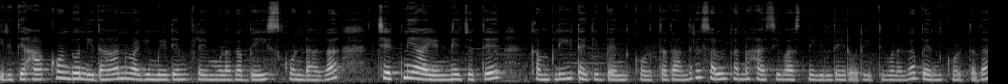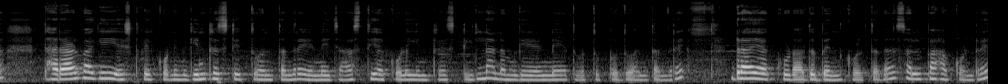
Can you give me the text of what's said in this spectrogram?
ಈ ರೀತಿ ಹಾಕ್ಕೊಂಡು ನಿಧಾನವಾಗಿ ಮೀಡಿಯಮ್ ಫ್ಲೇಮ್ ಒಳಗೆ ಬೇಯಿಸ್ಕೊಂಡಾಗ ಚಟ್ನಿ ಆ ಎಣ್ಣೆ ಜೊತೆ ಕಂಪ್ಲೀಟಾಗಿ ಬೆಂದ್ಕೊಳ್ತದ. ಅಂದರೆ ಸ್ವಲ್ಪನೂ ಹಸಿ ವಾಸನೆ ಇಲ್ಲದೆ ಇರೋ ರೀತಿ ಒಳಗೆ ಬೆಂದ್ಕೊಳ್ತದ. ಧಾರಾಳವಾಗಿ ಎಷ್ಟು ಬೇಕು ನಿಮಗೆ ಇಂಟ್ರೆಸ್ಟ್ ಇತ್ತು ಅಂತಂದರೆ ಎಣ್ಣೆ ಜಾಸ್ತಿ ಹಾಕ್ಕೊಳ್ಳಿ. ಇಂಟ್ರೆಸ್ಟ್ ಇಲ್ಲ ನಮಗೆ ಎಣ್ಣೆ ಅಥವಾ ತುಪ್ಪದ್ದು ಅಂತಂದರೆ ಡ್ರೈ ಆಗಿ ಕೂಡ ಅದು ಬೆಂದ್ಕೊಳ್ತದೆ. ಸ್ವಲ್ಪ ಹಾಕ್ಕೊಂಡ್ರೆ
